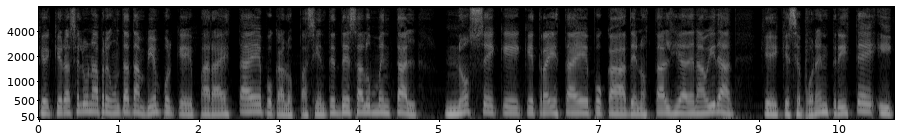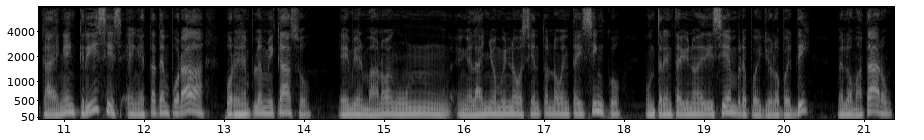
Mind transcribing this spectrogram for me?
se quiero hacerle una pregunta también porque para esta época los pacientes de salud mental, no sé qué, trae esta época de nostalgia de Navidad, que, que se ponen tristes y caen en crisis en esta temporada. Por ejemplo, en mi caso, eh, mi hermano en, un, en el año 1995, un 31 de diciembre, pues yo lo perdí, me lo mataron.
